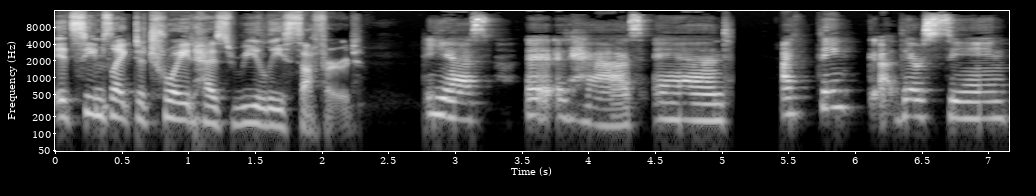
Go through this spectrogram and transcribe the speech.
it seems like Detroit has really suffered. Yes, it has. And I think they're seeing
